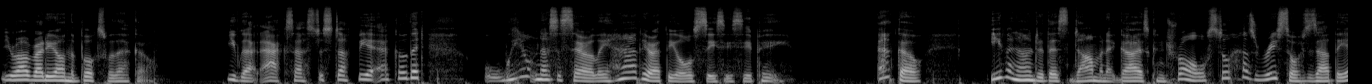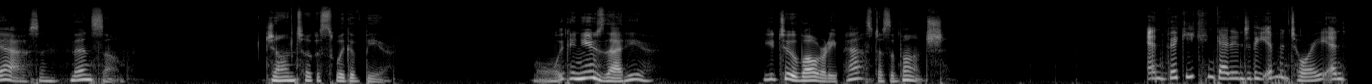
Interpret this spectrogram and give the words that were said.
you're already on the books with Echo. You've got access to stuff via Echo that we don't necessarily have here at the old CCCP. Echo, even under this dominant guy's control, still has resources out the ass, and then some. John took a swig of beer. Well, we can use that here. You two have already passed us a bunch. And Vicky can get into the inventory and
